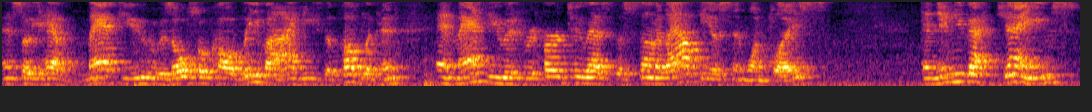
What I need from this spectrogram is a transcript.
And so you have Matthew, who is also called Levi. He's the publican. And Matthew is referred to as the son of Alphaeus in one place. And then you've got James,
